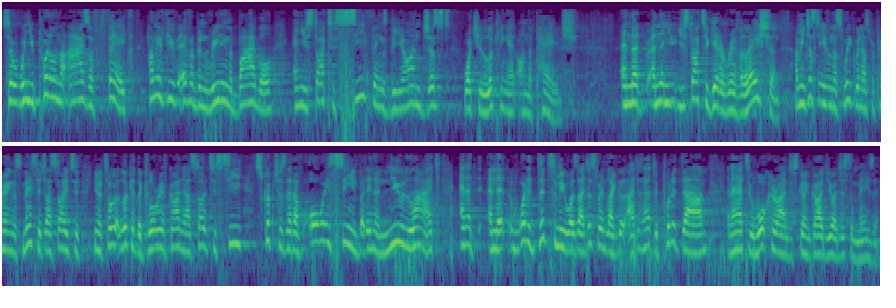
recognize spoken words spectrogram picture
So when you put on the eyes of faith, how many of you have ever been reading the Bible and you start to see things beyond just what you're looking at on the page? And that, and then you, you start to get a revelation. I mean, just even this week when I was preparing this message, I started to, you know, talk, look at the glory of God and I started to see scriptures that I've always seen, but in a new light. And it, and that, what it did to me was I just went like, I just had to put it down and I had to walk around just going, God, you are just amazing.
